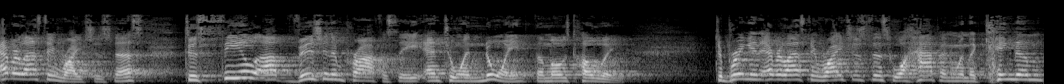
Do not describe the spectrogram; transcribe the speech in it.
everlasting righteousness, to seal up vision and prophecy, and to anoint the most holy. To bring in everlasting righteousness will happen when the kingdom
